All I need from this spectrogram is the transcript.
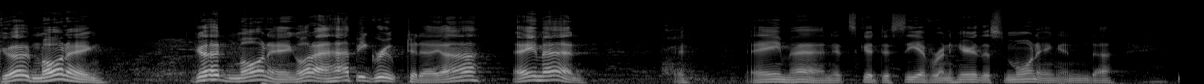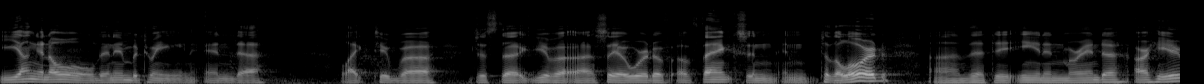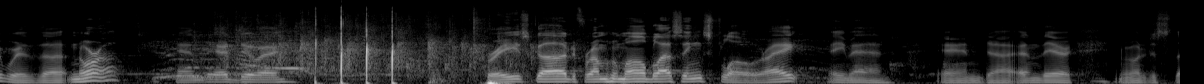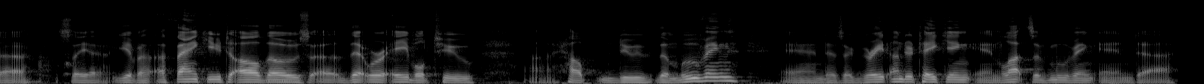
Good morning. Good morning. What a happy group today, huh? Amen. Amen. It's good to see everyone here this morning, and uh, young and old, and in between. And uh, like to uh, just uh, give a uh, say a word of, of thanks and, and to the Lord uh, that Ian and Miranda are here with Nora, and they're doing. Praise God from whom all blessings flow, right? Amen. And uh, and there, and we want to just uh, say, a, give a, a, thank you to all those uh, that were able to uh, help do the moving. And there's a great undertaking and lots of moving. And uh,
